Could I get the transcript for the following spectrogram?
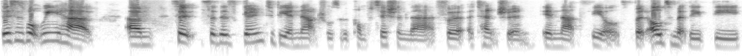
this is what we have. Um, so, so there's going to be a natural sort of competition there for attention in that field. But ultimately, the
